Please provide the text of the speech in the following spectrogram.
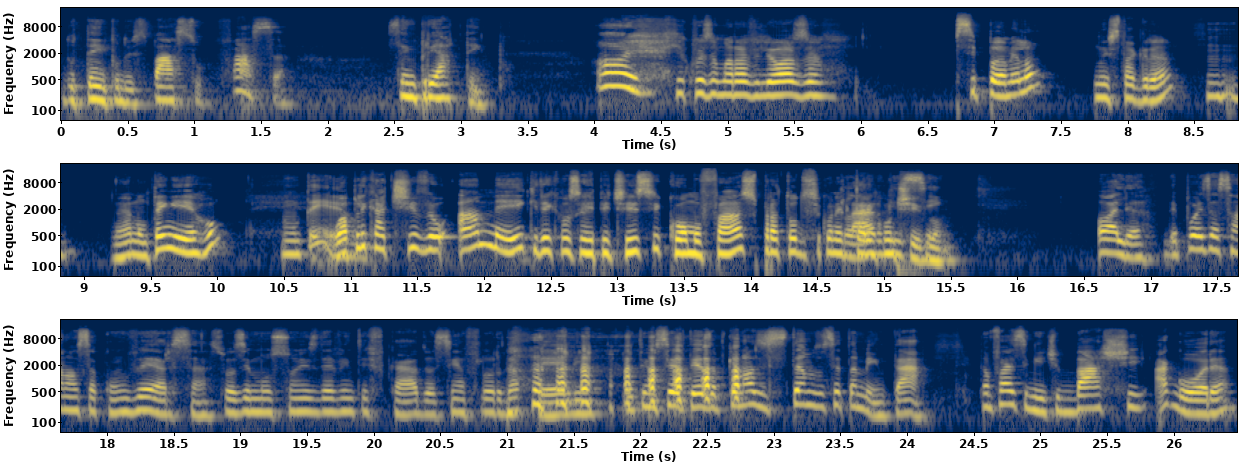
do tempo, do espaço, faça. Sempre há tempo. Ai, que coisa maravilhosa. Psi Pamela no Instagram. né? Não tem erro. Não tem O aplicativo eu amei. Queria que você repetisse como faz para todos se conectarem Claro que contigo. sim. Olha, depois dessa nossa conversa, suas emoções devem ter ficado assim a flor da pele. Eu tenho certeza, porque nós estamos, você também tá. Então faz o seguinte, baixe agora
